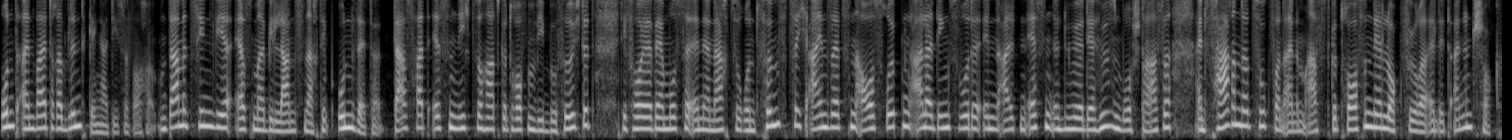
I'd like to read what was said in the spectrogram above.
und ein weiterer Blindgänger diese Woche. Und damit ziehen wir erstmal Bilanz nach dem Unwetter. Das hat Essen nicht so hart getroffen wie befürchtet. Die Feuerwehr musste in der Nacht zu rund 50 Einsätzen ausrücken. Allerdings wurde in Altenessen in Höhe der Hülsenbruchstraße ein fahrender Zug von einem Ast getroffen. Der Lokführer erlitt einen Schock.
